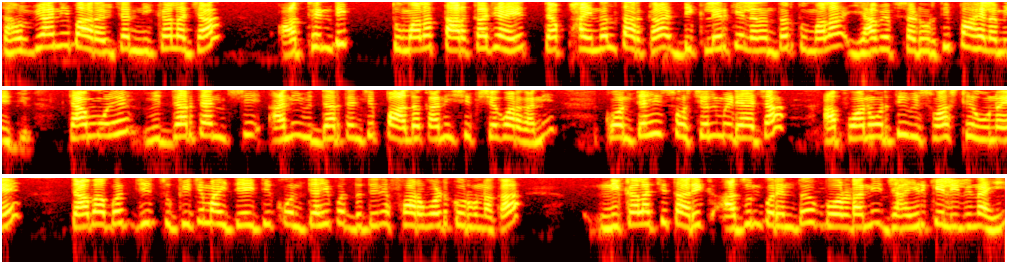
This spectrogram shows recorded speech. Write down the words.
दहावी आणि बारावीच्या निकालाच्या ऑथेंटिक तुम्हाला तारखा ज्या आहेत त्या फायनल तारखा डिक्लेअर केल्यानंतर तुम्हाला ह्या वेबसाईटवरती पाहायला मिळतील. त्यामुळे विद्यार्थ्यांची आणि विद्यार्थ्यांचे पालक आणि शिक्षक वर्गांनी कोणत्याही सोशल मीडियाच्या अफवांवरती विश्वास ठेवू नये. त्याबाबत जी चुकीची माहिती आहे ती कोणत्याही पद्धतीने फॉरवर्ड करू नका. निकालाची तारीख अजूनपर्यंत बोर्डाने जाहीर केलेली नाही.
